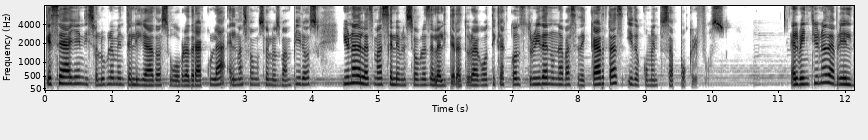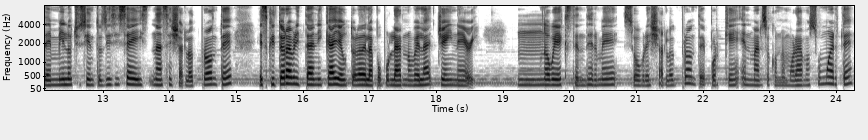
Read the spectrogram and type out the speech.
que se halla indisolublemente ligado a su obra Drácula, el más famoso de los vampiros, y una de las más célebres obras de la literatura gótica construida en una base de cartas y documentos apócrifos. El 21 de abril de 1816 nace Charlotte Bronte, escritora británica y autora de la popular novela Jane Eyre. Mm, no voy a extenderme sobre Charlotte Bronte porque en marzo conmemoramos su muerte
